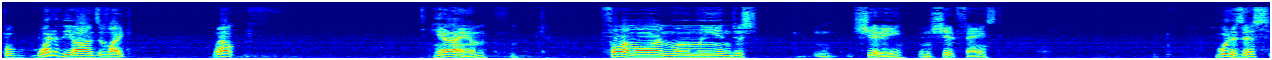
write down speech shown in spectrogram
But what are the odds of like, well, here I am, forlorn, lonely, and just shitty and shit faced. What is this?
